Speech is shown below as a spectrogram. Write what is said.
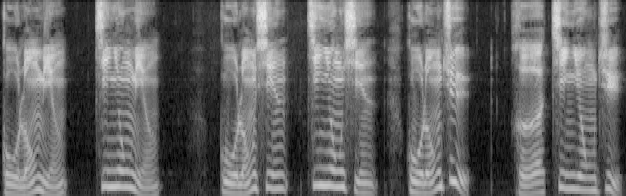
古龙明、金庸明、古龙新、金庸新、古龙剧。和金庸剧。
